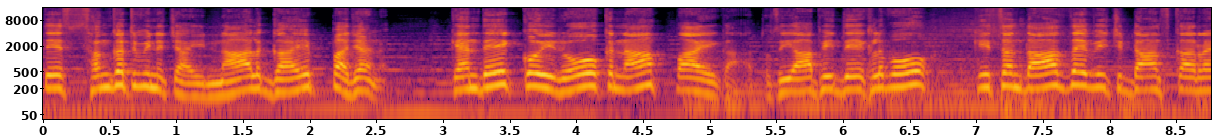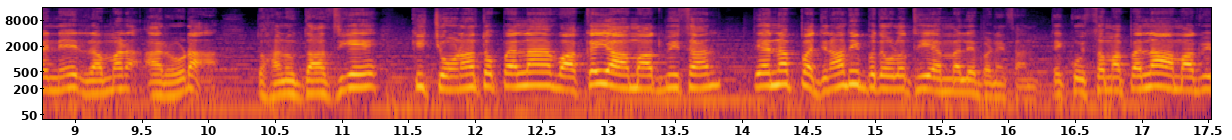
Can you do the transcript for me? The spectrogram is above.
ਤੇ ਸੰਗਤ ਵੀ ਨਚਾਈ, ਨਾਲ ਗਾਏ ਭਜਨ। ਕਹਿੰਦੇ, ਕੋਈ ਰੋਕ ਨਾ ਪਾਏਗਾ। ਤੁਸੀਂ ਆਪ ਹੀ ਦੇਖ ਲਵੋ ਕਿਸ ਅੰਦਾਜ਼ ਦੇ ਵਿੱਚ ਡਾਂਸ ਕਰ ਰਹੇ ਨੇ ਰਮਨ ਅਰੋੜਾ। ਤੁਹਾਨੂੰ ਦੱਸ ਦਈਏ ਕਿ ਚੋਣਾਂ ਤੋਂ ਪਹਿਲਾਂ ਵਾਕਈ ਆਮ ਆਦਮੀ ਸਨ ਤੇ ਇਹਨਾਂ ਭਜਨਾਂ ਦੀ ਬਦੌਲਤ ਹੀ ਐਮਐਲਏ ਬਣੇ ਸਨ। ਤੇ ਕੁਝ ਸਮਾਂ ਪਹਿਲਾਂ ਆਮ ਆਦਮੀ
